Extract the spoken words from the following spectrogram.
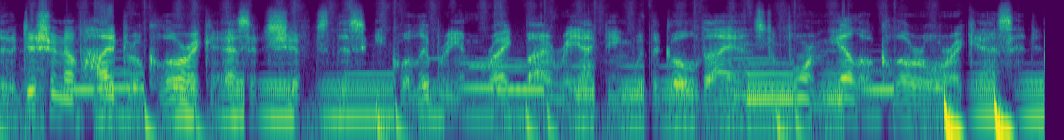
The addition of hydrochloric acid shifts this equilibrium right by reacting with the gold ions to form yellow chloroauric acid.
